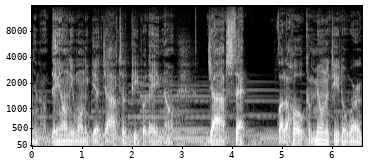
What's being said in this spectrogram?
You know, they only want to give jobs to the people they know, jobs set for the whole community to work,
